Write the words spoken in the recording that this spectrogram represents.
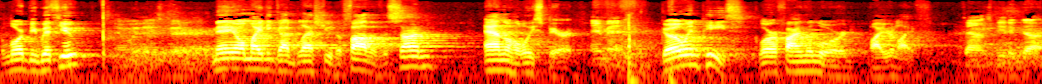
The Lord be with you. And with his spirit. May Almighty God bless you, the Father, the Son, and the Holy Spirit. Amen. Go in peace, glorifying the Lord by your life. Thanks be to God.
